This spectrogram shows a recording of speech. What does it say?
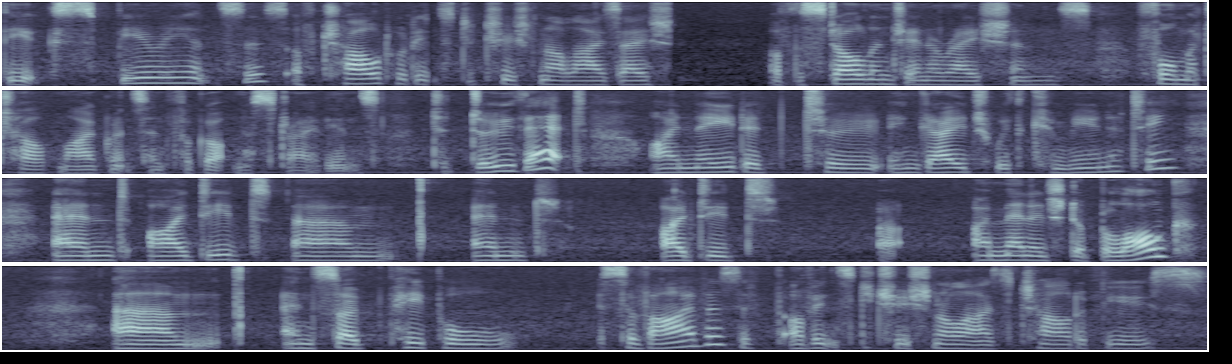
the experiences of childhood institutionalisation of the stolen generations, former child migrants and forgotten Australians. To do that, I needed to engage with community and I did, um, and I did I managed a blog, um, and so people, survivors of, of institutionalised child abuse,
